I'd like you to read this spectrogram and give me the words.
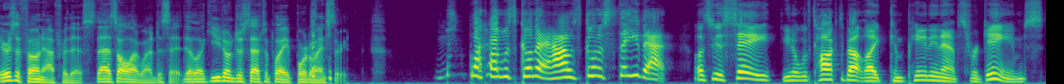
there's a phone app for this. That's all I wanted to say. That like you don't just have to play Borderlands three. Like I was gonna, I was gonna say that. I was gonna say, you know, we've talked about like companion apps for games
